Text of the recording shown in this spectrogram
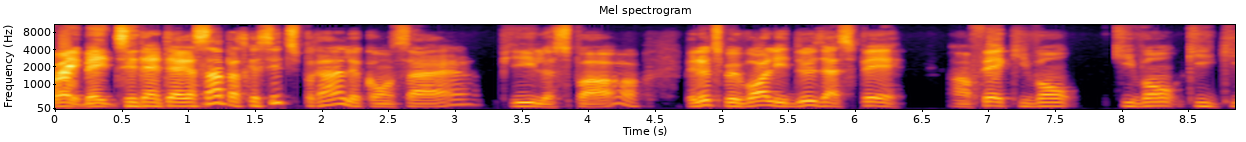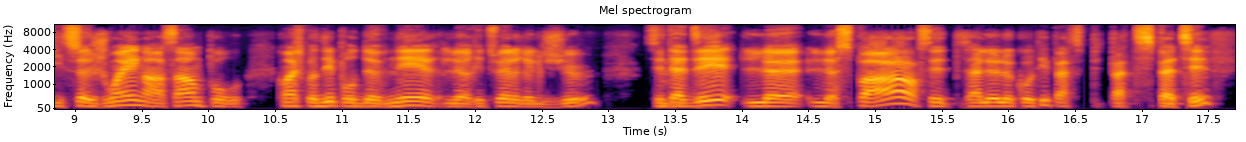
Oui, bien, c'est intéressant parce que si tu prends le concert puis le sport, bien là, tu peux voir les deux aspects, en fait, qui vont, qui vont, qui, qui se joignent ensemble pour, comment je peux dire, pour devenir le rituel religieux. C'est-à-dire, le, le, sport, ça a le côté participatif,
